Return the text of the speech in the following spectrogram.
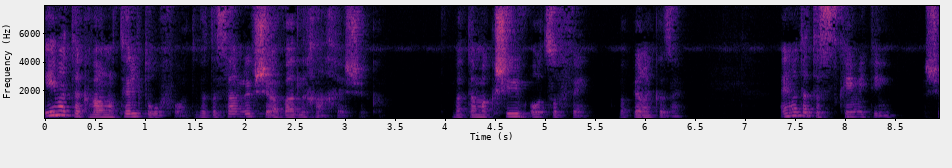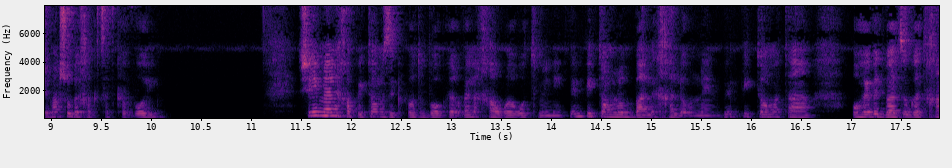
אם אתה כבר נוטל תרופות ואתה שם לב שאבד לך החשק, ואתה מקשיב או צופה בפרק הזה, האם אתה תסכים איתי שמשהו בך קצת כבוי? שאם אין לך פתאום זקפות בוקר ואין לך עוררות מינית, ואם פתאום לא בא לך לאונן, ואם פתאום אתה אוהב את בת זוגתך,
